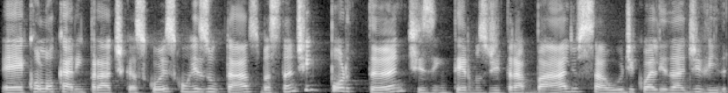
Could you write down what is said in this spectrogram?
é, colocar em prática as coisas com resultados bastante importantes em termos de trabalho, saúde e qualidade de vida.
